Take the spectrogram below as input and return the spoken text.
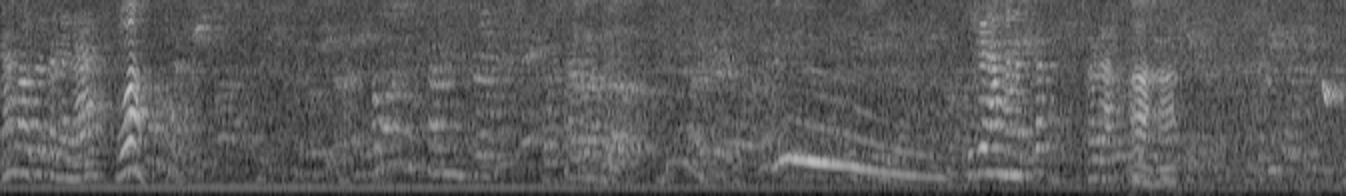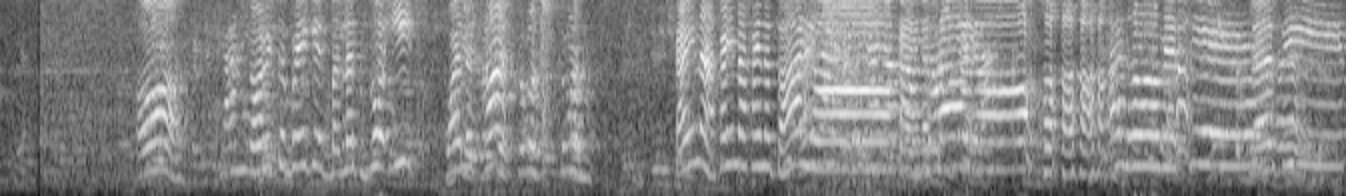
Ano sa tanala? Wow! Ikaw naman nagka. Karas. Aha. Yes. Oh, sorry to break it, but let's go eat while it's hot. Come on, come on. Kain na, kain na, kain na tayo. Kain na tayo. Hello, let's eat! Let's eat.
